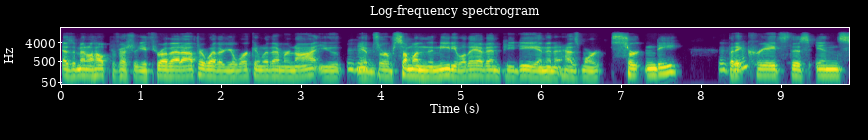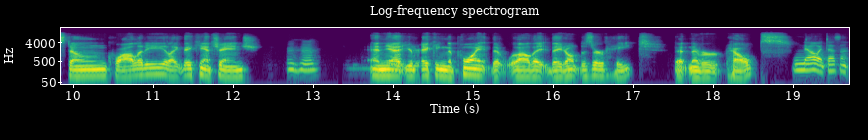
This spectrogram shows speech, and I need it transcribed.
as a mental health professional, you throw that out there, whether you're working with them or not. You mm-hmm. you observe someone in the media, well, they have NPD, and then it has more certainty, mm-hmm. but it mm-hmm. creates this in stone quality, like they can't change. Mm-hmm. And yet you're making the point that while they, they don't deserve hate, that never helps no it doesn't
